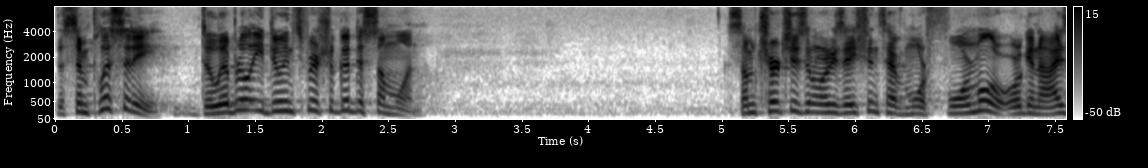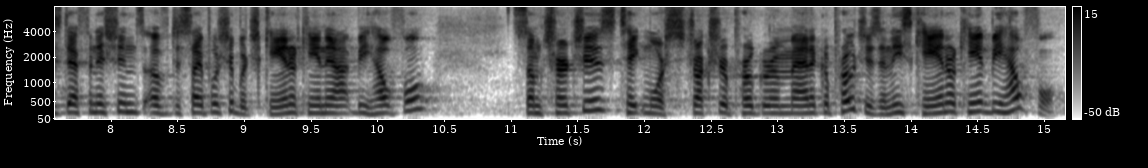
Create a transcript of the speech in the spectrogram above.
The simplicity, deliberately doing spiritual good to someone. Some churches and organizations have more formal or organized definitions of discipleship, which can or cannot be helpful. Some churches take more structured, programmatic approaches, and these can or can't be helpful.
